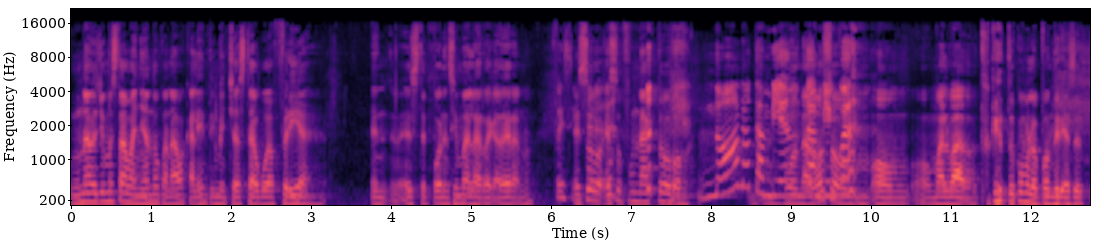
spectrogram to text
una vez yo me estaba bañando con agua caliente y me echaste agua fría en, este, por encima de la regadera, ¿no? Pues sí, eso, pero- eso fue un acto No, no, también, bondadoso también o, cuando- o- o malvado. ¿Tú, qué, ¿Tú cómo lo pondrías eso?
